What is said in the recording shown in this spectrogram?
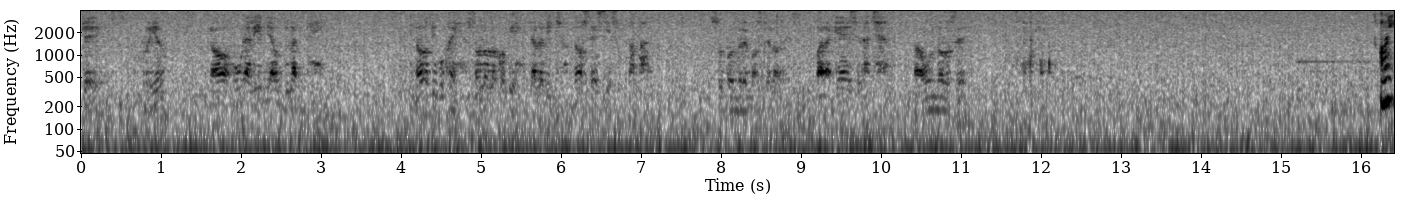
qué es? ¿Un río? No, una línea ondulante. No lo dibujé, solo lo copié. Ya lo he dicho, no sé si es un mapa. Supondremos que lo es. ¿Para qué es el hacha? Aún no lo sé. Uy,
